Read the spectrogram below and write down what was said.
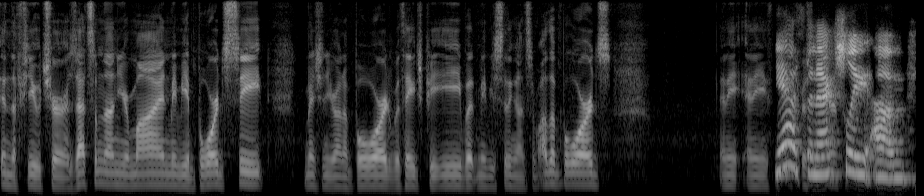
in the future? Is that something on your mind? Maybe a board seat? You mentioned you're on a board with HPE, but maybe sitting on some other boards. Any, any yes, and there? actually, um,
